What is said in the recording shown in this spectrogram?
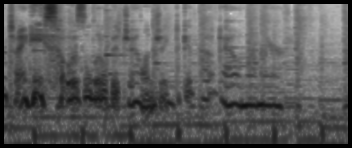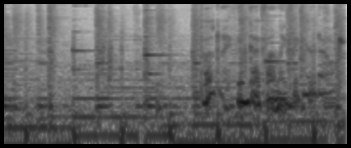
Super tiny, so it was a little bit challenging to get that down on there. But I think I finally figured it out.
